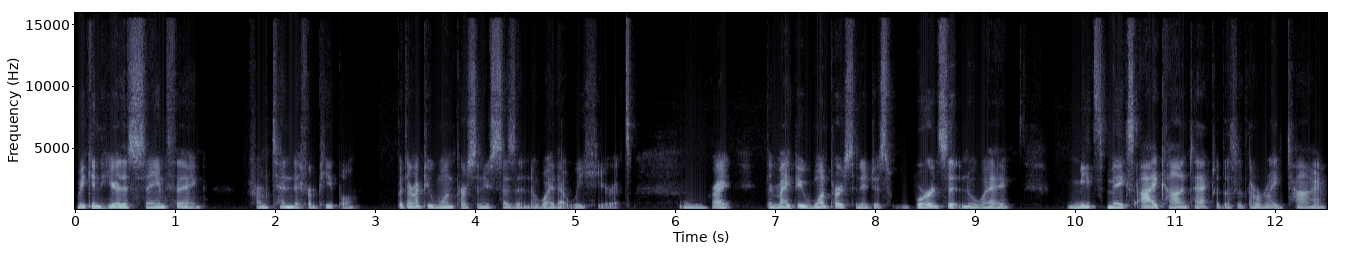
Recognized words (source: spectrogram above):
We can hear the same thing from 10 different people, but there might be one person who says it in a way that we hear it. Mm. Right? There might be one person who just words it in a way meets makes eye contact with us at the right time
